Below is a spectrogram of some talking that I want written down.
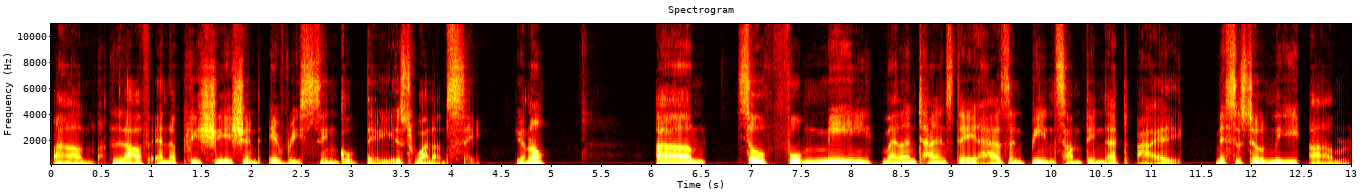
um, love and appreciation every single day is what I'm saying, you know? Um, so for me, Valentine's Day hasn't been something that I necessarily um,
